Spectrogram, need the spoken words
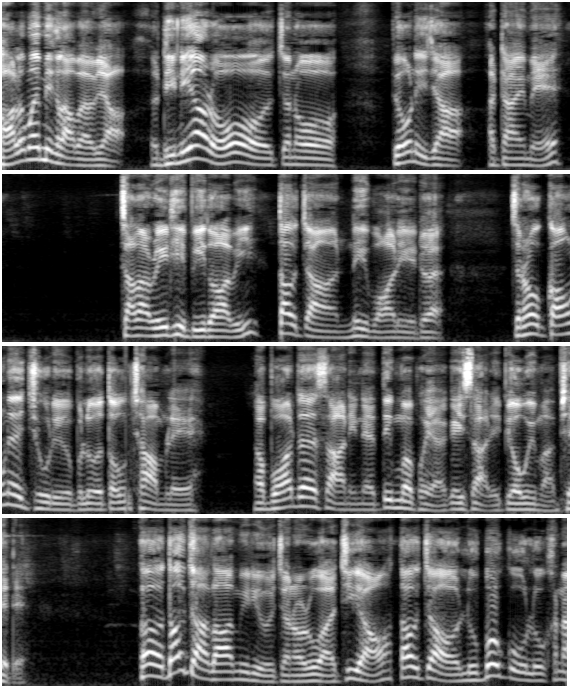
အားလုံးပဲမင်္ဂလာပါဗျဒီနေ့ကတော့ကျွန်တော်ပြောနေကြအတိုင်းပဲဂျာလာရေးထိပြီးသွားပြီတောက်ကြနေပွားတွေအတွက်ကျွန်တော်ကောင်းတဲ့ဂျိုတွေကိုဘယ်လိုအသုံးချမလဲနောက်ဘွားတက်စာအနေနဲ့တိမှတ်ဖွယ်ရာကိစ္စတွေပြောပေးမှာဖြစ်တယ်အဲတော့တောက်ကြသားမိတွေကိုကျွန်တော်တို့ကကြည့်အောင်တောက်ကြအောင်လူပုတ်ကိုလိုခဏ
